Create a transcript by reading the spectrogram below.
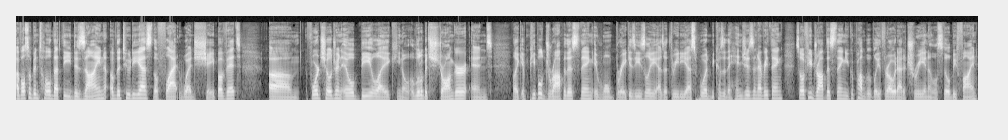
I've also been told that the design of the 2DS, the flat wedge shape of it, um, for children, it'll be like, you know, a little bit stronger and like if people drop this thing, it won't break as easily as a 3DS would because of the hinges and everything. So if you drop this thing, you could probably throw it at a tree and it'll still be fine.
